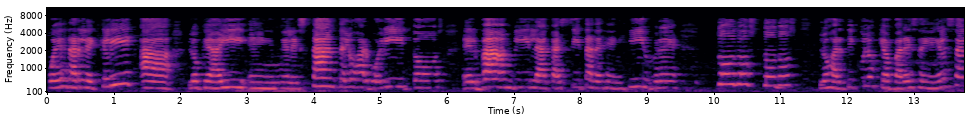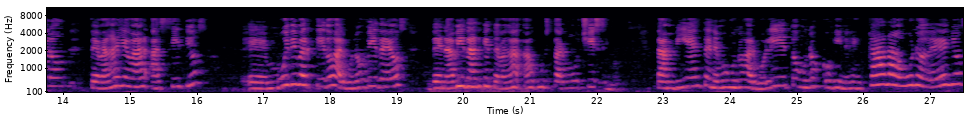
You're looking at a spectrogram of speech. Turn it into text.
Puedes darle clic a lo que hay en el estante, los arbolitos, el Bambi, la casita de jengibre, todos, todos los artículos que aparecen en el salón te van a llevar a sitios eh, muy divertidos, algunos videos de Navidad que te van a gustar muchísimo. También tenemos unos arbolitos, unos cojines. En cada uno de ellos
